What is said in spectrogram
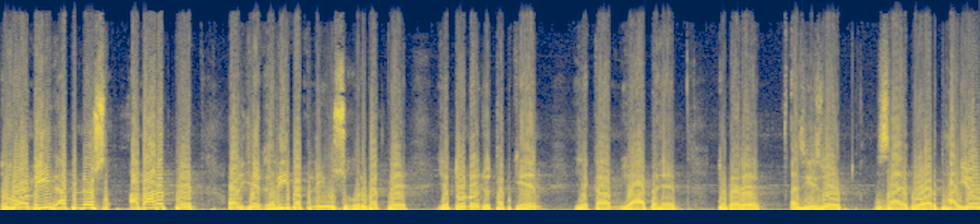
تو وہ امیر اپنے اس عمارت پہ اور یہ غریب اپنی اس غربت پہ، یہ دونوں جو طبقے ہیں، یہ کامیاب ہیں۔ تو میرے عزیزوں، صاحبوں اور بھائیوں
